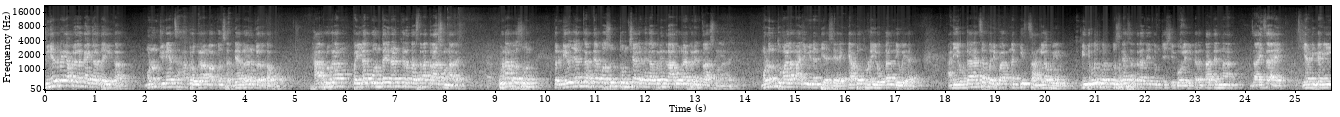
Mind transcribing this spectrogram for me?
ज्युनियरकडे आपल्याला काय करता येईल का? म्हणून ज्युनियरचा हा प्रोग्राम आपण सध्या रन करत आहोत. हा प्रोग्राम पहिला कोणताही रन करत असताना त्रास होणार आहे. कुणापासून तर नियोजनकर्त्यापासून तुमच्या घटकापर्यंत राबवण्यापर्यंत त्रास होणार म्हणून तुम्हाला माझी विनंती अशी आहे की आपण थोडं योगदान देऊया. आणि योगदानाचा परिपाक नक्कीच चांगला होईल. मी दिवसभर दुसऱ्या सत्रातही तुमच्याशी बोलेल कारण तात्यांना जायचं आहे. या ठिकाणी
